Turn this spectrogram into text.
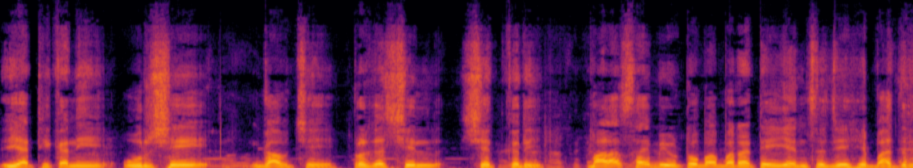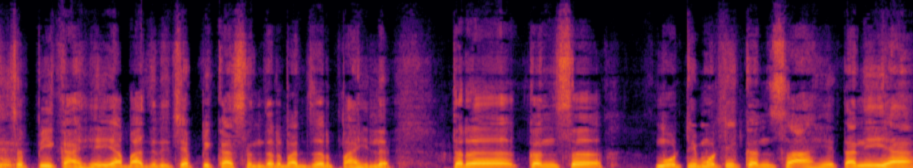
या ठिकाणी उर्शे गावचे प्रगतशील शेतकरी बाळासाहेब विठोबा बराटे यांचं जे हे बाजरीचं पीक आहे या बाजरीच्या पिकासंदर्भात जर पाहिलं तर कंस मोठी मोठी कंस आहेत आणि या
